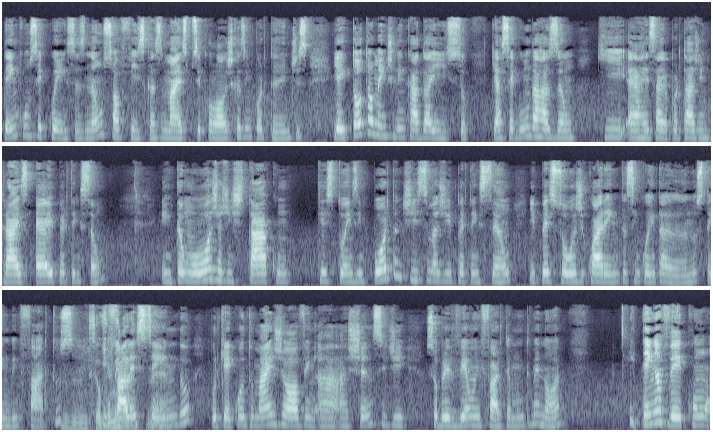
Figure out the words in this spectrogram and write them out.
tem consequências não só físicas, mas psicológicas importantes. E aí totalmente linkado a isso, que a segunda razão que eh, essa reportagem traz é a hipertensão. Então hoje a gente está com questões importantíssimas de hipertensão e pessoas de 40, 50 anos tendo infartos Uhum, e né? falecendo, porque quanto mais jovem a, a chance de sobreviver a um infarto é muito menor. E tem a ver com,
